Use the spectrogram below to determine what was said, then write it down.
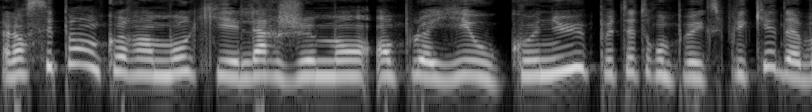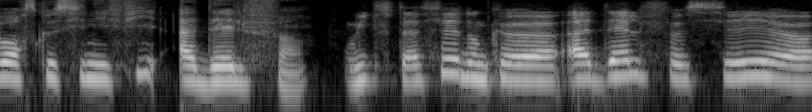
Alors c'est pas encore un mot qui est largement employé ou connu. Peut-être on peut expliquer d'abord ce que signifie Adelphes. Oui, tout à fait. Donc euh, Adelphes, c'est euh,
